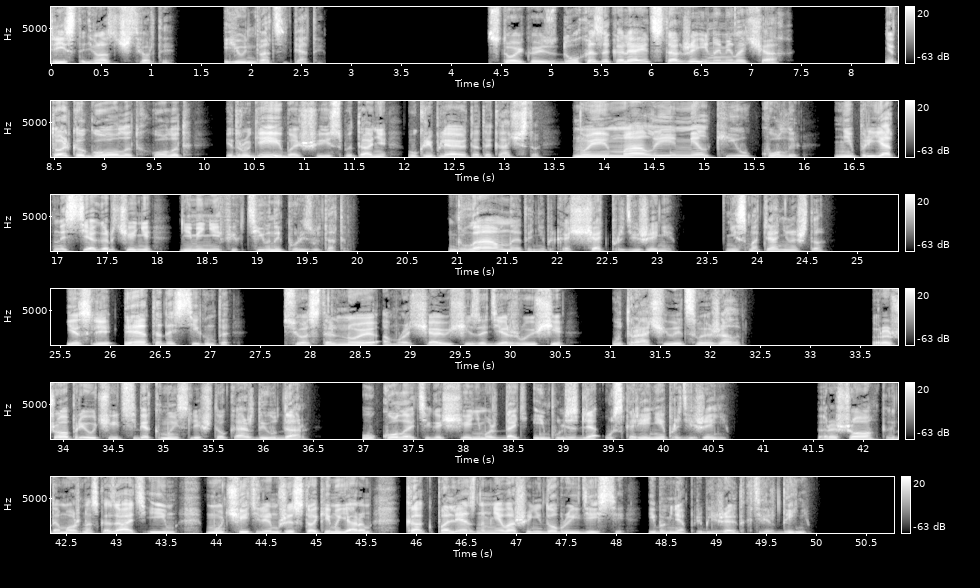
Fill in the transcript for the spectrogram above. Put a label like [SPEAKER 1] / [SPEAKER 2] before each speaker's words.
[SPEAKER 1] 394. Июнь 25. Стойкость духа закаляется также и на мелочах. Не только голод, холод и другие большие испытания укрепляют это качество, но и малые мелкие уколы, неприятности и огорчения не менее эффективны по результатам. Главное — это не прекращать продвижение, несмотря ни на что. Если это достигнуто, все остальное, омрачающее, задерживающее, утрачивает свое жало. Хорошо приучить себя к мысли, что каждый удар, укол и отягощение может дать импульс для ускорения продвижения. Хорошо, когда можно сказать им, мучителям жестоким и ярым, как полезны мне ваши недобрые действия, ибо меня приближают к твердыне.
